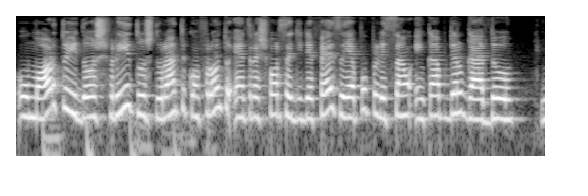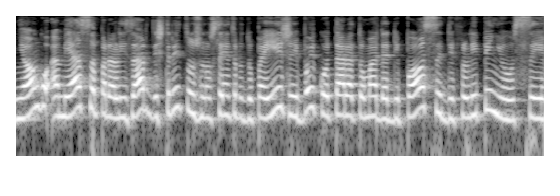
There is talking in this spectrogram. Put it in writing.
Um morto e dois feridos durante o confronto entre as forças de defesa e a população em Cabo Delgado. Nhongo ameaça paralisar distritos no centro do país e boicotar a tomada de posse de Felipe Nhusse.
